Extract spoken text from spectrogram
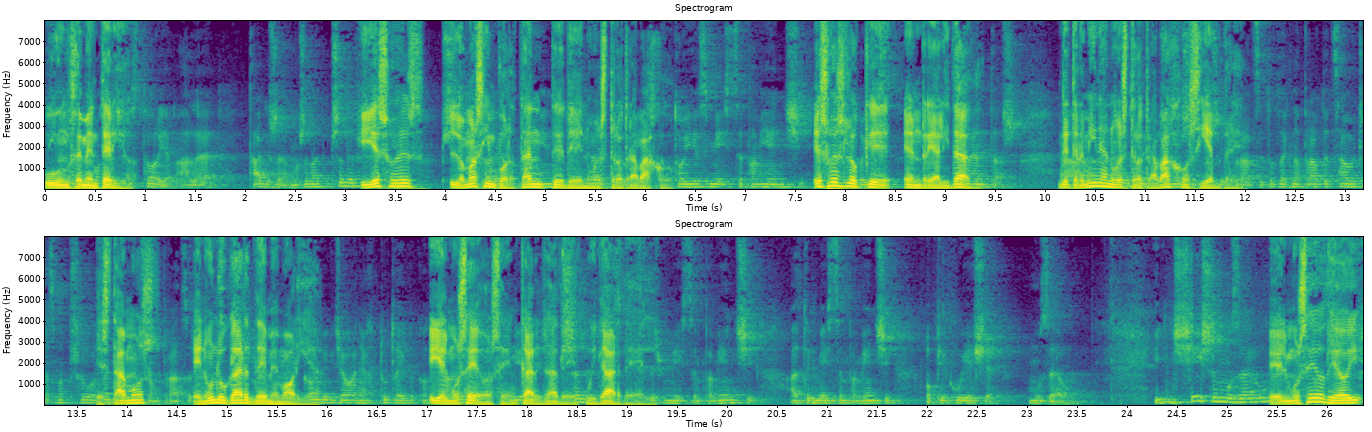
un cementerio. Y eso es lo más importante de nuestro trabajo. Eso es lo que, en realidad, determina nuestro trabajo siempre. Estamos en un lugar de memoria y el museo se encarga de cuidar de él. El museo de hoy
